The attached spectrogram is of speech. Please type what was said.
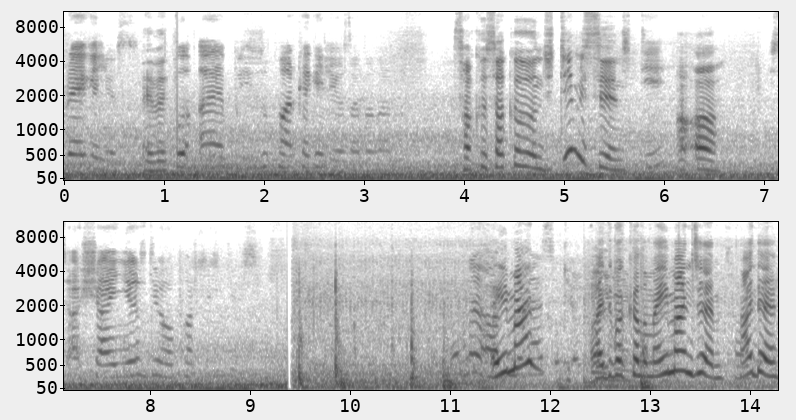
buraya geliyoruz. Evet. Bu, e, biz bu parka geliyoruz adadan. Sakın sakın. Ciddi misin? Ciddi. Aa. Biz aşağı iniyoruz diyor o parka gidiyoruz. Anne, Eymen. Hadi bakalım Eymen'cim. Hadi.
